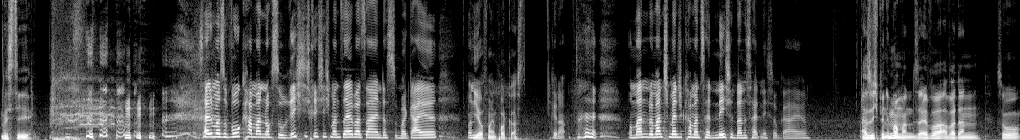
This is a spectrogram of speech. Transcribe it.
wisst ihr, es ist halt immer so, wo kann man noch so richtig, richtig man selber sein, das ist immer geil. Und hier auf meinem Podcast. Genau. Und man, bei manchen Menschen kann man es halt nicht und dann ist halt nicht so geil. Also ich bin immer man selber, aber dann so,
